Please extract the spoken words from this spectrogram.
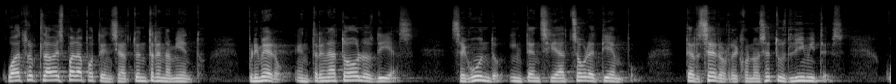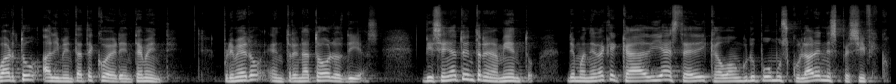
Cuatro claves para potenciar tu entrenamiento. Primero, entrena todos los días. Segundo, intensidad sobre tiempo. Tercero, reconoce tus límites. Cuarto, aliméntate coherentemente. Primero, entrena todos los días. Diseña tu entrenamiento de manera que cada día esté dedicado a un grupo muscular en específico.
